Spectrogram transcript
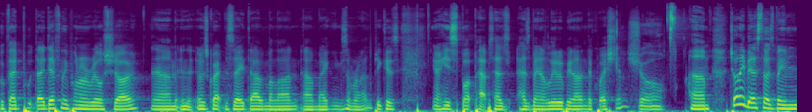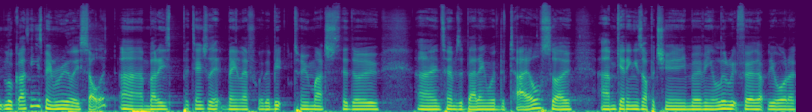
look, they put they definitely put on a real show, um, and it was great to see David Malan uh, making some runs because you know his spot perhaps has has been a little bit under question. Sure. Um, Johnny Bairstow has been, look, I think he's been really solid, um, but he's potentially been left with a bit too much to do uh, in terms of batting with the tail. So um, getting his opportunity, moving a little bit further up the order,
